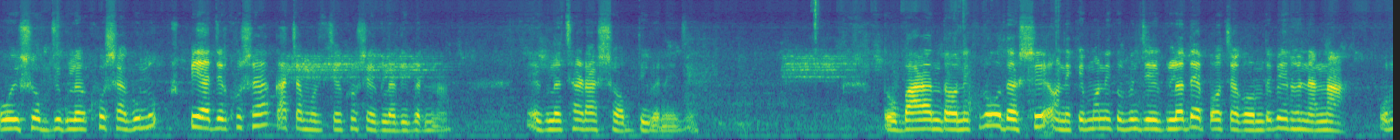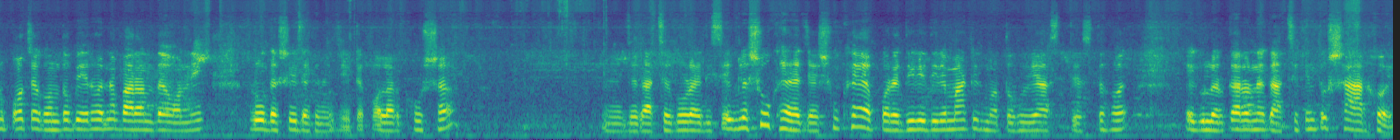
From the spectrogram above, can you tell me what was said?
ওই সবজিগুলোর খোসাগুলো, পেঁয়াজের খোসা, কাঁচামরিচের খোসা এগুলো দিবেন না। এগুলো ছাড়া আর সব দিবেন এই যে। তো বারান্দা অনেক রোদ আসে, অনেকে মনে করবেন যে এগুলো দেয় পচা গন্ধ বের হয় না। না, কোনো পচা গন্ধ বের হয় না বারান্দায় অনেক রোদ আসে। দেখেন এই যে এটা কলার খোসা যে গাছের গোড়ায় দিছে। এগুলো শুকায় যায়, শুকায় পরে ধীরে ধীরে মাটির মতো হয়ে আস্তে আস্তে হয়। এগুলোর কারণে গাছে কিন্তু সার হয়।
